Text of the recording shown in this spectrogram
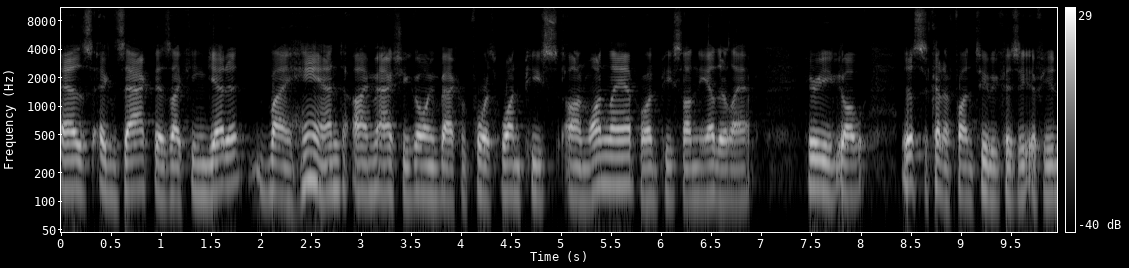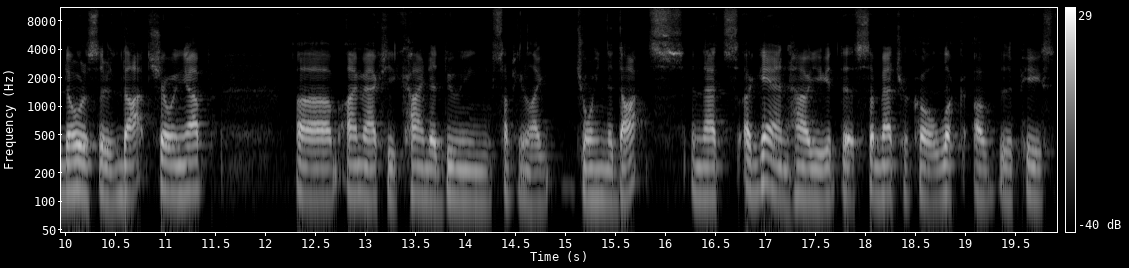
as exact as I can get it by hand, I'm actually going back and forth one piece on one lamp, one piece on the other lamp. Here you go. This is kind of fun too because if you notice there's dots showing up, uh, I'm actually kind of doing something like join the dots and that's again how you get the symmetrical look of the piece.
